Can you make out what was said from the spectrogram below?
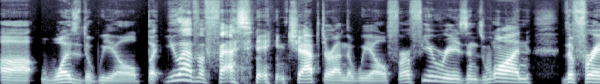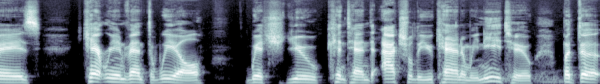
uh, was the wheel. But you have a fascinating chapter on the wheel for a few reasons. One, the phrase, can't reinvent the wheel, which you contend actually you can and we need to. But the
